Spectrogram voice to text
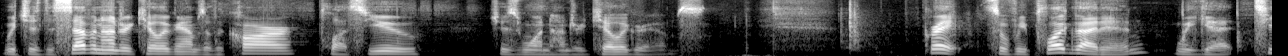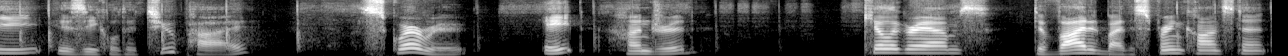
which is the 700 kilograms of the car plus you, which is 100 kilograms. Great. So if we plug that in, we get T is equal to 2 pi square root 800 kilograms divided by the spring constant,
